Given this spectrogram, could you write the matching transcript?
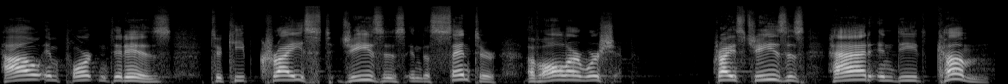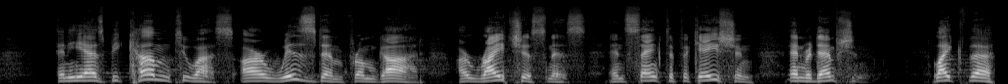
how important it is to keep Christ Jesus in the center of all our worship. Christ Jesus had indeed come, and he has become to us our wisdom from God, our righteousness and sanctification and redemption. Like the,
